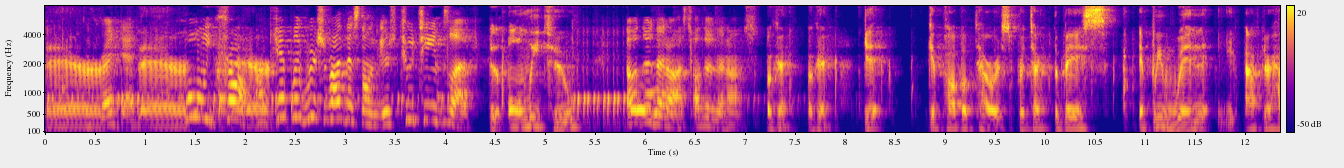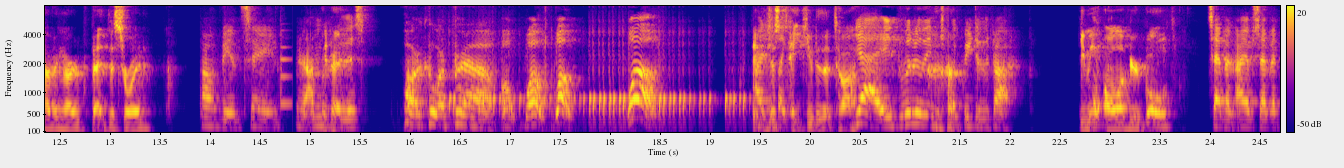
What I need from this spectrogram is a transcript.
There. Red dead. There. Holy crap! there. I can't believe we survived this long. There's two teams left. There's only two? Other than us. Other than us. Okay, okay. Get get pop up towers. Protect the base. If we win after having our bed destroyed, That would be insane. Here, I'm gonna Okay. do this. Parkour pro. Oh, whoa, whoa, whoa. did I it just, like- take you to the top? Yeah, it literally just took me to the top. Give me all of your gold. Seven. I have seven.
